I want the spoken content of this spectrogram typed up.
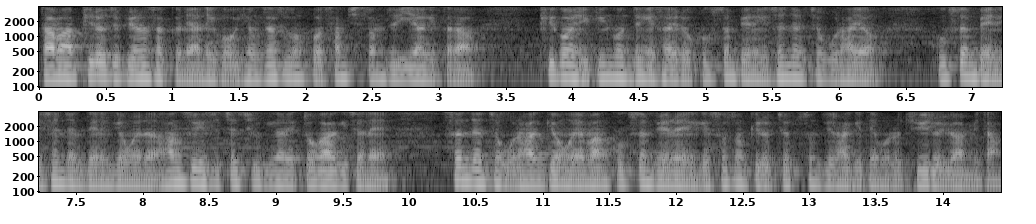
다만 필요적 변호 사건이 아니고 형사소송법 33조 2항에 따라 피고인이 빈곤 등의 사유로 국선 변호인 선정 청구를 하여 국선 변호인이 선정되는 경우에는 항소 이유서 제출 기간이 또가기 전에 선정 청구를 한 경우에만 국선 변호인에게 소송 기록 접수 통지를 하게 되므로 주의를 요합니다.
